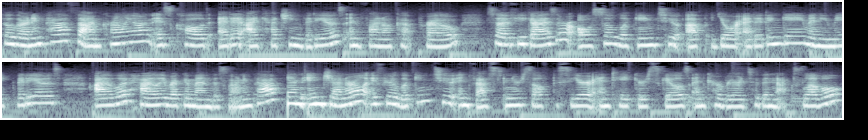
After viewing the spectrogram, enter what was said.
The learning path that I'm currently on is called Edit Eye-Catching Videos in Final Cut Pro. So if you guys are also looking to up your editing game and you make videos, I would highly recommend this learning path. And in general, if you're looking to invest in yourself this year and take your skills and career to the next level,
